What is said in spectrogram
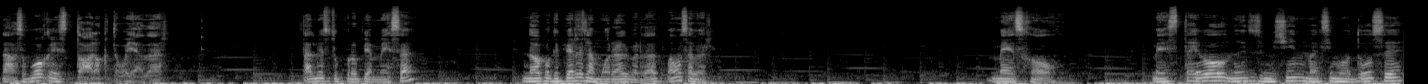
No, supongo que es todo lo que te voy a dar. Tal vez tu propia mesa. No, porque pierdes la moral, ¿verdad? Vamos a ver. Mess Hall. Mess Table, no Machine, máximo 12.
